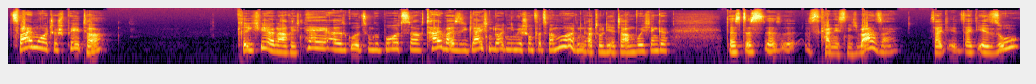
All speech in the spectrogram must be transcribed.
Zwei Monate später kriege ich wieder Nachrichten, hey, alles Gute zum Geburtstag. Teilweise die gleichen Leute, die mir schon vor zwei Monaten gratuliert haben, wo ich denke, das, das, das, das kann jetzt nicht wahr sein. Seid, seid ihr so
